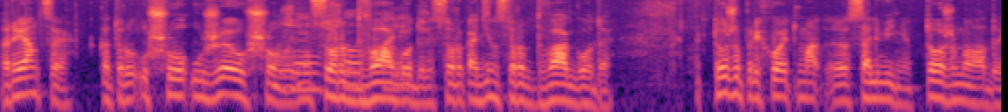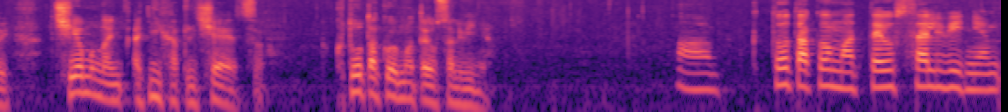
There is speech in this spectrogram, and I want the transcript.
Ренце, который ушел, уже ушел, уже ему 42 ушел года или 41-42 года. Тоже приходит э, Сальвини, тоже молодой. Чем он от них отличается? Кто такой Матео Сальвини? А, кто такой Матео Сальвини?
